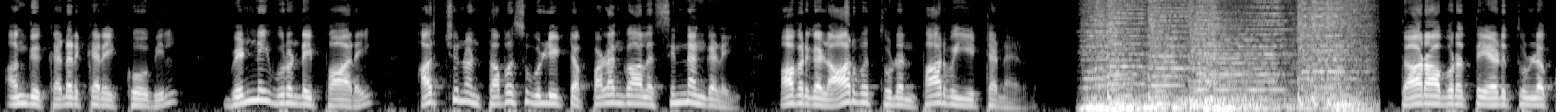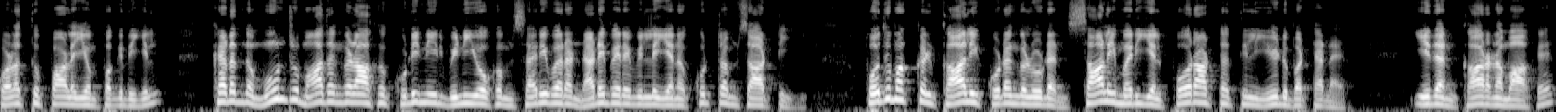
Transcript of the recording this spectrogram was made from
அங்கு கடற்கரை கோவில் வெண்ணெய் உருண்டை பாறை அர்ச்சுனன் தபசு உள்ளிட்ட பழங்கால சின்னங்களை அவர்கள் ஆர்வத்துடன் பார்வையிட்டனர். தாராபுரத்தை அடுத்துள்ள குளத்துப்பாளையம் பகுதியில் கடந்த மூன்று மாதங்களாக குடிநீர் விநியோகம் சரிவர நடைபெறவில்லை என குற்றம் சாட்டி பொதுமக்கள் காலி குடங்களுடன் சாலை மறியல் போராட்டத்தில் ஈடுபட்டனர். இதன் காரணமாக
